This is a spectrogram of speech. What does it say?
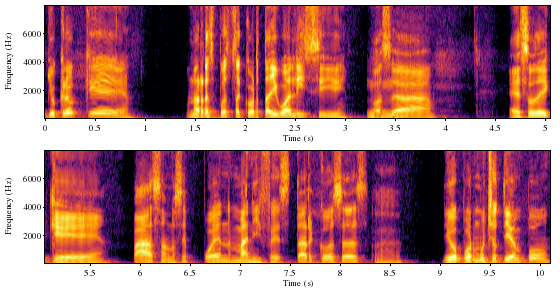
Yo creo que una respuesta corta igual y sí. O sea, eso de que pasan o se pueden manifestar cosas. Ajá. Digo, por mucho tiempo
